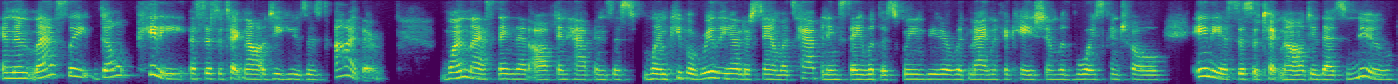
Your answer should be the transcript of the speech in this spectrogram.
And then lastly, don't pity assistive technology users either. One last thing that often happens is when people really understand what's happening, say with a screen reader, with magnification, with voice control, any assistive technology that's new,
